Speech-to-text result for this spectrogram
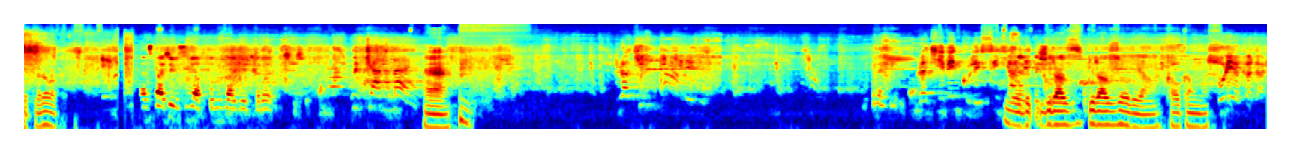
Hareketlere bak. Ben sadece bizim yaptığımız hareketlere şaşırdım. Mükemmel. He. Rakip. Rakibin kulesi Yo, bi- biraz biraz zor ya. Kalkan var. Buraya kadar.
